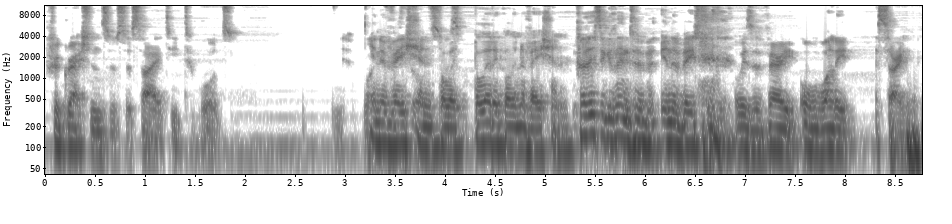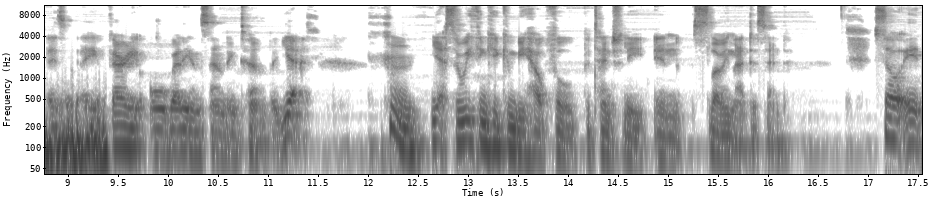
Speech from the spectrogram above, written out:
progressions of society towards what Innovation, polit- political innovation. Political inno- innovation is a very Orwellian, sorry, is a very Orwellian sounding term, but yes. Hmm. Yeah, so we think it can be helpful potentially in slowing that descent. So it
